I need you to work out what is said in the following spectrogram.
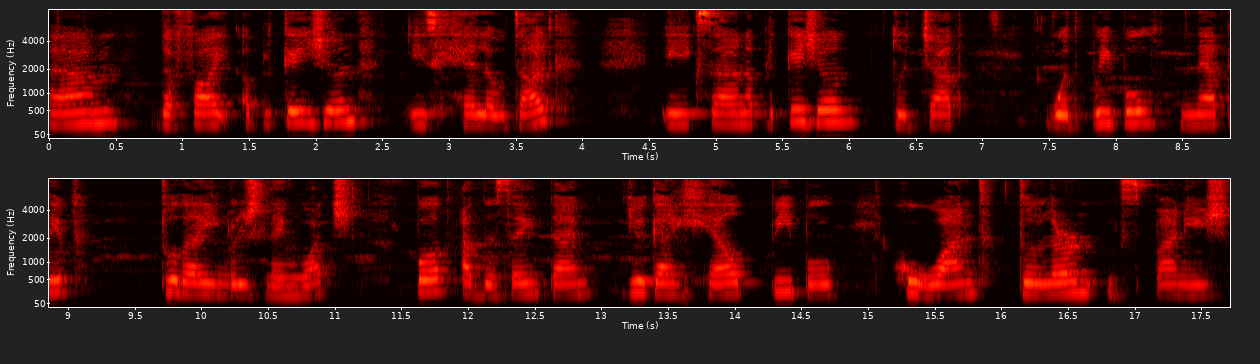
Um, the fifth application is Hello Talk. It's an application to chat with people native to the English language, but at the same time, you can help people who want to learn Spanish.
